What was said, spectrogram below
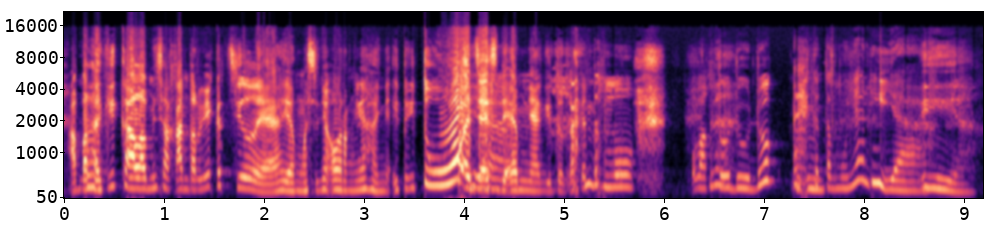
Apalagi kalau misal kantornya kecil ya, yang maksudnya orangnya hanya itu-itu aja Iya. SDM-nya gitu kan. Ketemu waktu duduk eh ketemunya dia. Iya.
